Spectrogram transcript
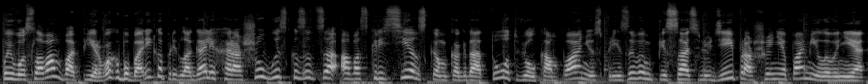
По его словам, во-первых, Бабарика предлагали хорошо высказаться о Воскресенском, когда тот вел кампанию с призывом писать людей прошение помилования.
